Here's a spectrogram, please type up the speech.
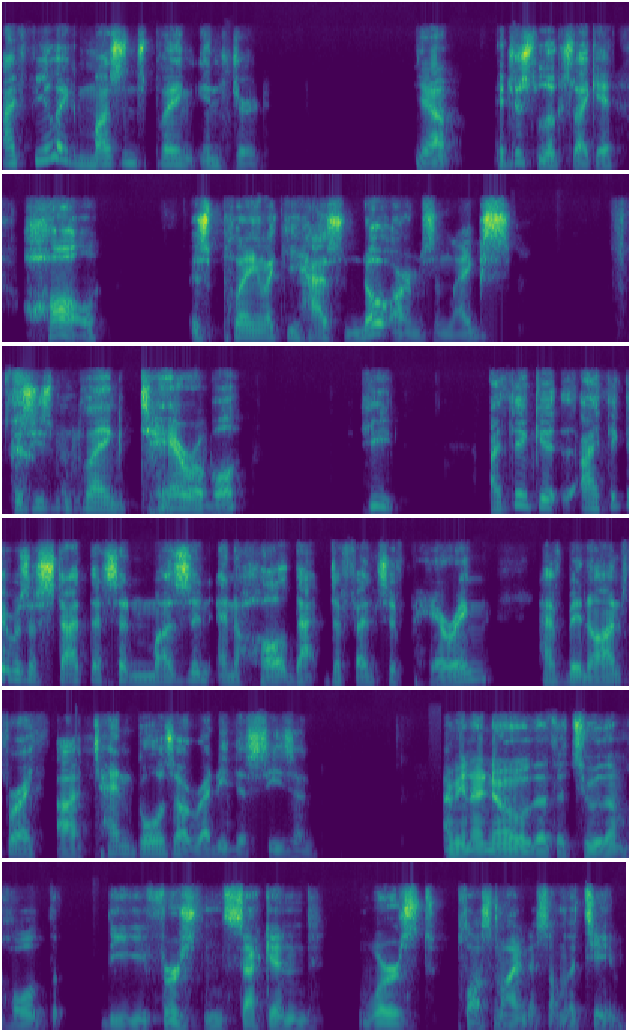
I feel like Muzzin's playing injured. Yep. It just looks like it. Holl is playing like he has no arms and legs because he's been playing terrible. He, I think, it, I think there was a stat that said Muzzin and Holl, that defensive pairing, have been on for uh, ten goals already this season. I mean, I know that the two of them hold the first and second worst plus minus on the team.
